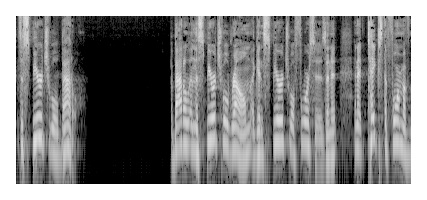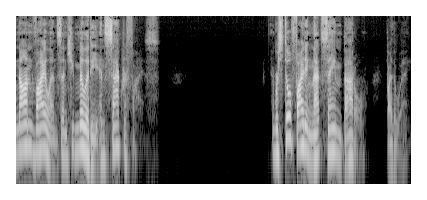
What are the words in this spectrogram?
It's a spiritual battle a battle in the spiritual realm against spiritual forces, and it, and it takes the form of nonviolence and humility and sacrifice. And we're still fighting that same battle by the way.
